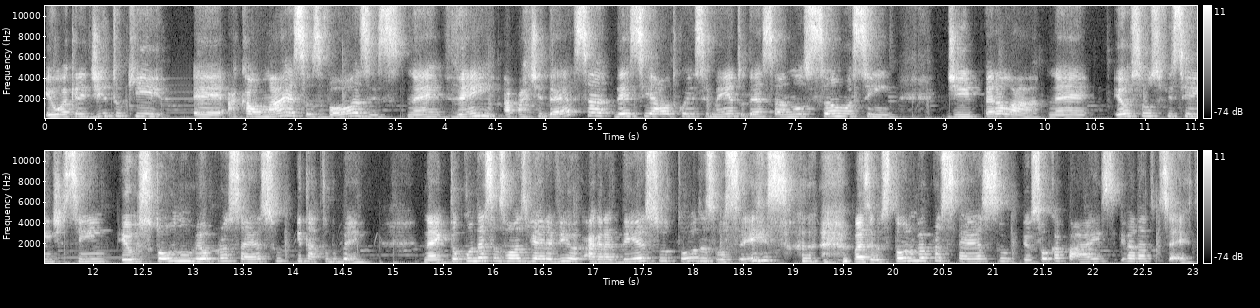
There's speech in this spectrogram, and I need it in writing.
eu acredito que é, acalmar essas vozes, né, vem a partir dessa desse autoconhecimento, dessa noção assim de pera lá, né, eu sou o suficiente, sim, eu estou no meu processo e tá tudo bem. Né? Então, quando essas vozes vierem vir, eu agradeço todas vocês, mas eu estou no meu processo, eu sou capaz e vai dar tudo certo.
